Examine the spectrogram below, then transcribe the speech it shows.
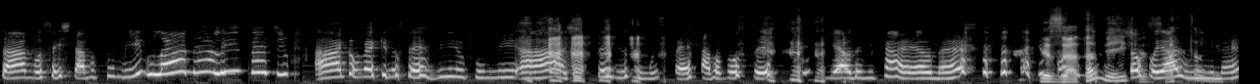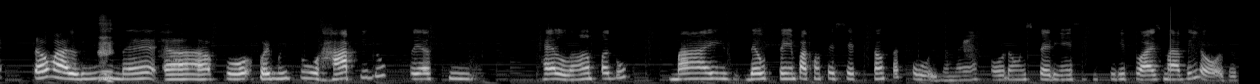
sabe, você estava comigo lá, né, ali pertinho. Ah, como é que não serviu comigo? Ah, a gente serviu assim muito perto, estava você e Helder Micael, né? Exatamente. então foi exatamente. ali, né? Então ali, né, ah, foi, foi muito rápido, foi assim, relâmpago mas deu tempo a acontecer tanta coisa, né? Foram experiências espirituais maravilhosas.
